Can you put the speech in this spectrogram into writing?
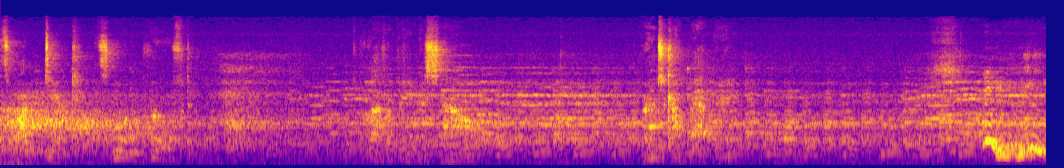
It's my dick. It's new and improved. You'll have a penis now. Learn to come at eh? me. Mm-hmm.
